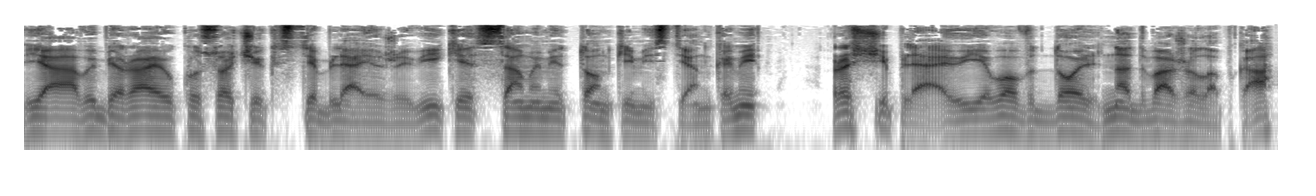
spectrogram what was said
Я выбираю кусочек стебля ежевики с самыми тонкими стенками, расщепляю его вдоль на два желобка,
